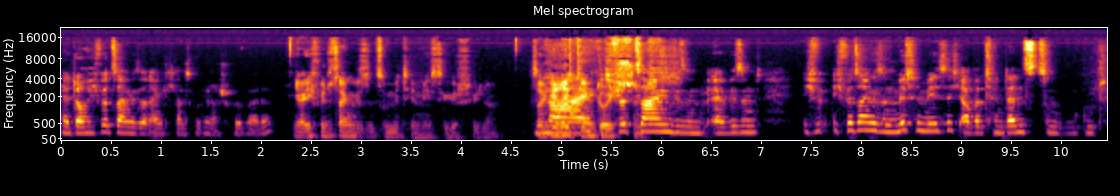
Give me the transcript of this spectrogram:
ja doch, ich würde sagen, wir sind eigentlich ganz gut in der Schule beide. Ja, ich würde sagen, wir sind so mittelmäßige Schüler. Solche Nein, richtigen ich würde Durchschnitt. sagen, wir sind, äh, wir sind, ich, ich würde sagen, wir sind mittelmäßig, aber Tendenz zum gut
